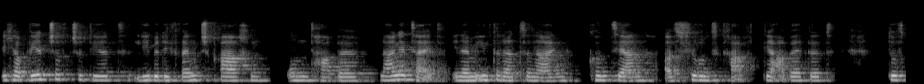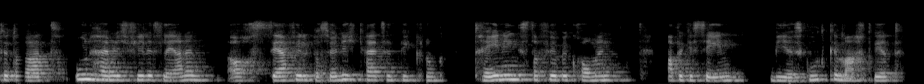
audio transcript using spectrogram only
Ich habe Wirtschaft studiert, liebe die Fremdsprachen und habe lange Zeit in einem internationalen Konzern als Führungskraft gearbeitet, durfte dort unheimlich vieles lernen, auch sehr viel Persönlichkeitsentwicklung, Trainings dafür bekommen, habe gesehen, wie es gut gemacht wird,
